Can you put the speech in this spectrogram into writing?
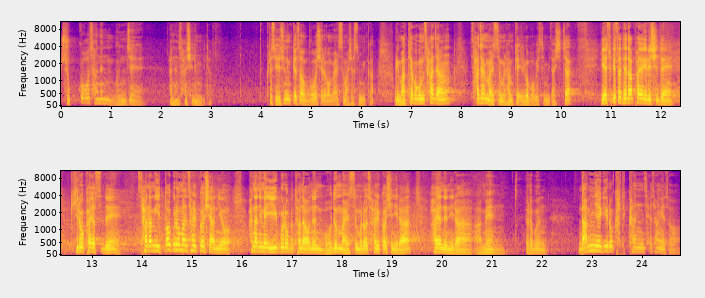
죽고 사는 문제라는 사실입니다. 그래서 예수님께서 무엇이라고 말씀하셨습니까? 우리 마태복음 4장 4절 말씀을 함께 읽어보겠습니다. 시작. 예수께서 대답하여 이르시되 기록하였으되 사람이 떡으로만 살 것이 아니요 하나님의 입으로부터 나오는 모든 말씀으로 살 것이니라 하였느니라. 아멘. 여러분 남 얘기로 가득한 세상에서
